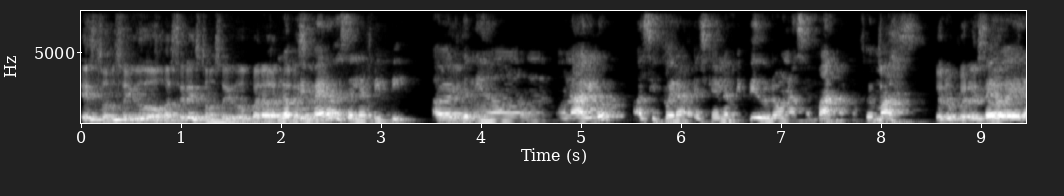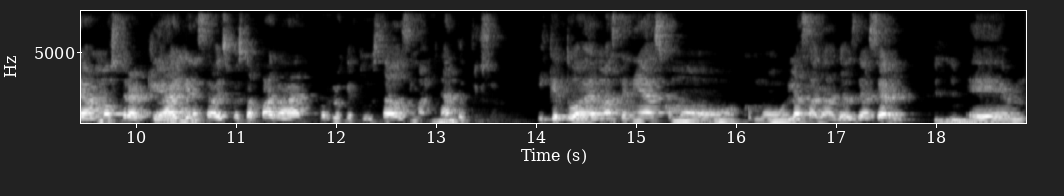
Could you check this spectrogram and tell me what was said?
esto nos ayudó, hacer esto nos ayudó para? Lo primero es el MVP haber tenido un, algo, así fuera, es que el MVP duró una semana, no fue más. Pero, pero, era mostrar que alguien estaba dispuesto a pagar por lo que tú estabas imaginando. Y que tú además tenías como, como las agallas de hacerlo. Em,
